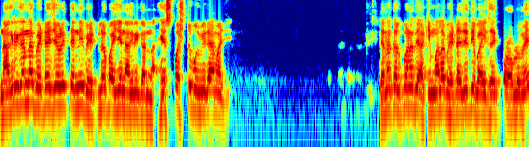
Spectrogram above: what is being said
नागरिकांना भेटायच्या वेळी त्यांनी भेटलं पाहिजे नागरिकांना. हे स्पष्ट भूमिका आहे माझी. त्यांना कल्पना द्या की मला भेटायची ती बाईचा एक प्रॉब्लेम आहे.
